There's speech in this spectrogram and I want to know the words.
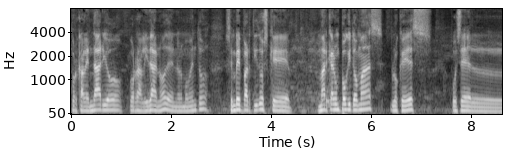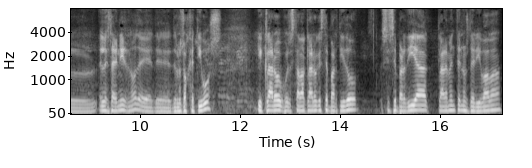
por, calendario, por realidad, ¿no? en el momento. Siempre hay partidos que marcan un poquito más lo que es pues el, el ¿no? de los objetivos y claro, pues estaba claro que este partido, si se perdía, claramente nos derivaba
